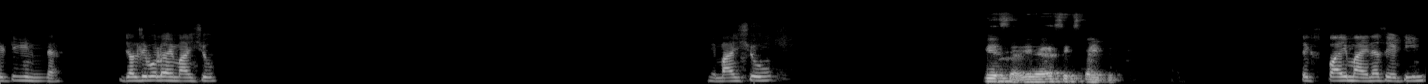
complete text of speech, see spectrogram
एटीन है। जल्दी बोलो हिमांशु। हिमांशु यस सर ये रहेगा सिक्स पाई पे six pi minus eighteen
